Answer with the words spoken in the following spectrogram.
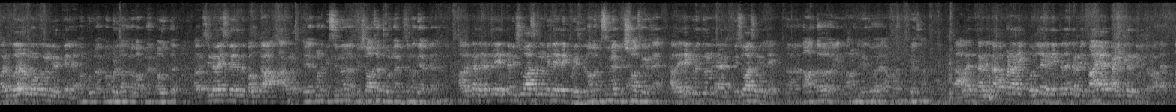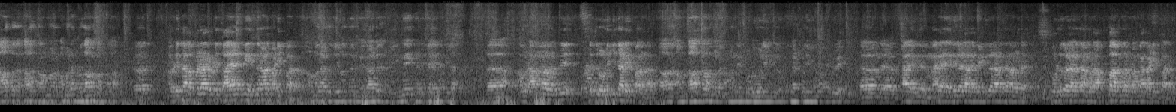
அவருக்கு வேறொரு நோக்கமும் இருக்குல்ல பௌத்த அவர் சின்ன வயசுல இருந்து பௌத்த ஆகணும் விசுவாசத்துக்கு அவருக்கு அந்த இடத்துல எந்த விசுவாசமும் இல்லை இதை குறித்து நம்ம விசுவாசிக்கிறேன் அவர் எதை குறித்தும் விசுவாசம் இல்லை அவர் தன்னுடைய தகப்பனாரை கொல்ல நினைத்தது தன்னுடைய தாயாருக்கு அடிக்கிறது நிமித்தமாக. அவருடைய தகப்பனார் அவருடைய தாயாருக்கு எந்த நாளும் அடிப்பார். அவர் அம்மா வந்து ஒரு இடத்துல ஒடுங்கிட்டாடி இருப்பாங்களா? அவங்க தாத்தா அவங்க சொல்லுவோம் இந்த மர இதுகளால வெட்டுகளால தான் அவங்களோட பொருள்களால தான் அவங்களோட அப்பா வந்து அவங்களோட அம்மாவுக்கு அடிப்பாரு.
